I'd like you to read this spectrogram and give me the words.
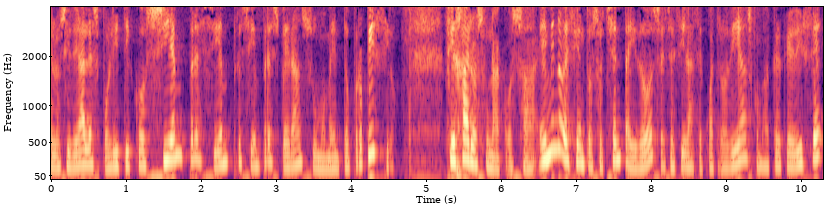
que los ideales políticos siempre, siempre, siempre esperan su momento propicio. Fijaros una cosa, en 1982, es decir, hace cuatro días, como aquel que dice,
